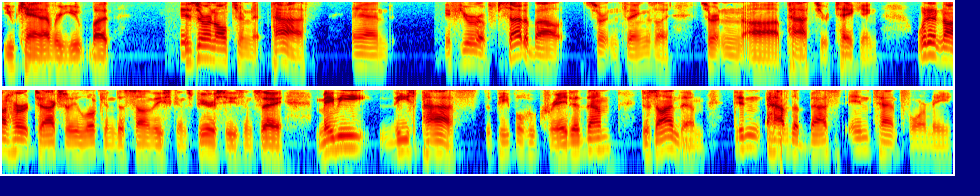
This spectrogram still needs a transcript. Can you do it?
you can't ever you, but is there an alternate path? And if you're upset about certain things, like certain uh, paths you're taking, would it not hurt to actually look into some of these conspiracies and say maybe these paths, the people who created them, designed them, didn't have the best intent for me,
